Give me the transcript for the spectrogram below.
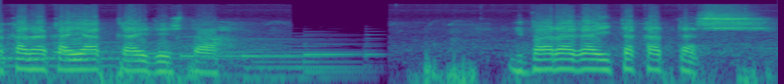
なかなか厄介でした。茨が痛かったし。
